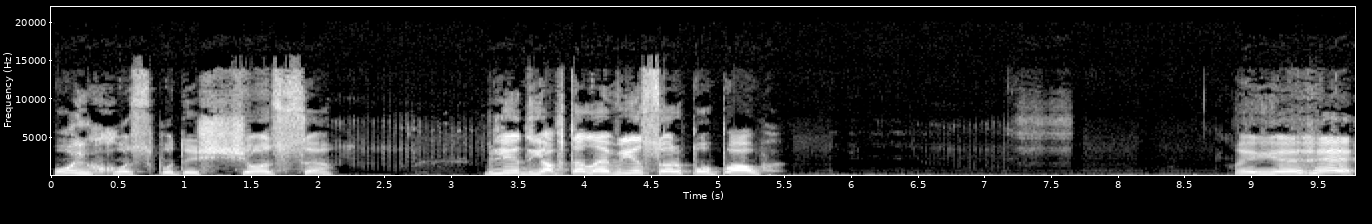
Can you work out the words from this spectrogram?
Ой, господи, що це? Блін, я в телевізор попав. Еге.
